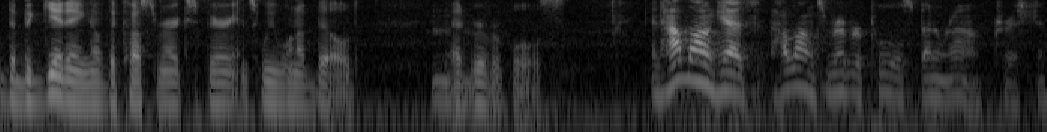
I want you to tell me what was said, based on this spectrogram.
the beginning of the customer experience we want to build at River Pools. And how long has how long's River Pools been around, Christian?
